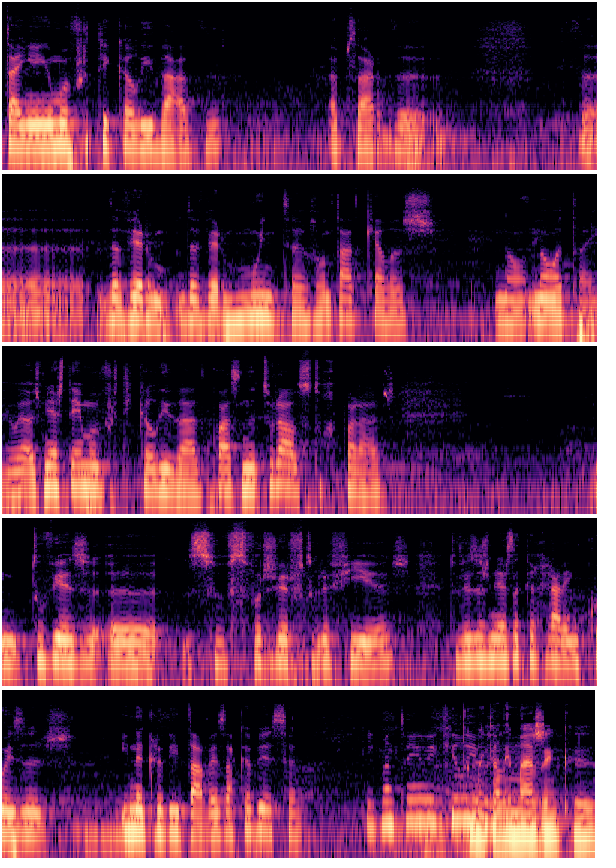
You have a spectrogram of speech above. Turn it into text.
têm uma verticalidade, apesar de, de, de, haver, de haver muita vontade que elas não, não a tenham. As mulheres têm uma verticalidade quase natural, se tu reparares tu vês, uh, se, se fores ver fotografias, tu vês as mulheres a carregarem coisas inacreditáveis à cabeça e mantêm o equilíbrio. Como aquela imagem que,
